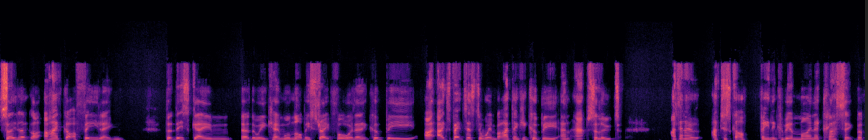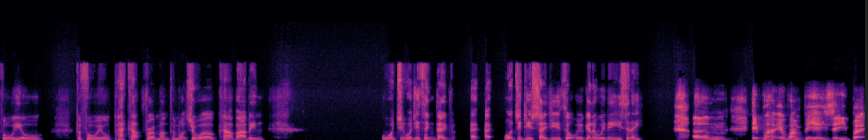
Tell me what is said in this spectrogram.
So they look like I've got a feeling that this game at the weekend will not be straightforward, and it could be. I, I expect us to win, but I think it could be an absolute. I don't know. I've just got a feeling it could be a minor classic before we all before we all pack up for a month and watch the World Cup. I mean, what do you, what do you think, Dave? Uh, uh, what did you say? Do you thought we were going to win easily? Um, it won't. It won't be easy, but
